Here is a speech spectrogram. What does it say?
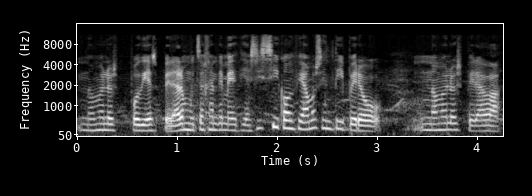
no me lo podía esperar. Mucha gente me decía, sí, sí, confiamos en ti, pero no me lo esperaba.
